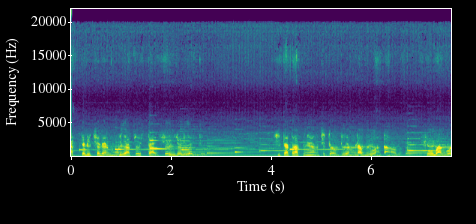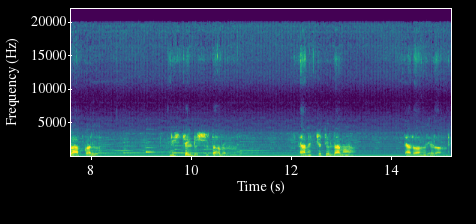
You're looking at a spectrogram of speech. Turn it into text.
আত্মবিচ্ছেদের মরিয়া চেষ্টায় সেই যদি একদিন শীতাতাপ নিয়ন্ত্রিত বিএমডাব্লিউ হাঁকানোর সৌভাগ্য লাভ করে। নিশ্চয়ই বিস্মিত হবেন না স্থানচ্যুতির দাম তার রন্ধে রন্ধে।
